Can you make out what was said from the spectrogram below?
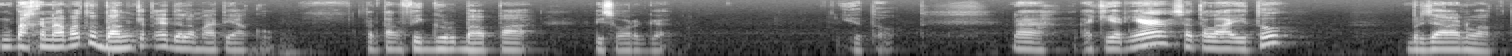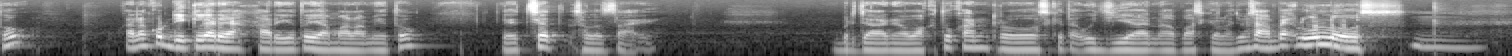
entah kenapa tuh bangkit aja dalam hati aku tentang figur bapak di sorga gitu nah akhirnya setelah itu berjalan waktu karena aku declare ya hari itu ya malam itu that's it selesai berjalannya waktu kan terus kita ujian apa segala macam sampai lulus Hmm.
